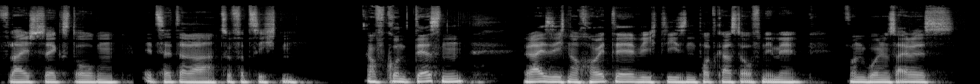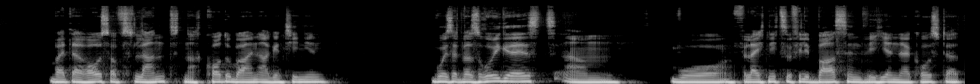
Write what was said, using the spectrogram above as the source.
Fleisch, Sex, Drogen etc. zu verzichten. Aufgrund dessen reise ich noch heute, wie ich diesen Podcast aufnehme, von Buenos Aires weiter raus aufs Land nach Cordoba in Argentinien, wo es etwas ruhiger ist, ähm, wo vielleicht nicht so viele Bars sind wie hier in der Großstadt,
